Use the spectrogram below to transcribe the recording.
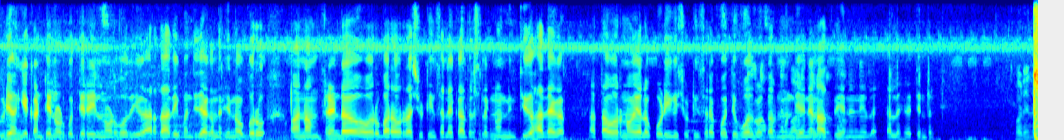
ವಿಡಿಯೋ ಹಂಗೆ ಕಂಟಿನ್ಯೂ ನೋಡ್ಕೊತೀರಿ, ಇಲ್ಲಿ ನೋಡ್ಬೋದು. ಈಗ ಅರ್ಧ ಅದಿಗೆ ಬಂದಿದೆ. ಯಾಕಂದ್ರೆ ಇನ್ನೊಬ್ಬರು ನಮ್ಮ ಫ್ರೆಂಡ್ ಅವರು ಬರೋರ ಶೂಟಿಂಗ್ ಸಲಕ್ಕೆ ಅದ್ರ ಸಲಕ್ಕೆ ನಾವು ನಿಂತಿದ್ದು ಹಾದ್ಯಾಗ ಮತ್ತು ಅವ್ರು ನಾವು ಎಲ್ಲ ಕೂಡಿ ಈಗ ಶೂಟಿಂಗ್ ಸಲಕ್ಕೆ ಹೋಗ್ತೀವಿ. ಹೋದ್ಬೇಕು ಅದ್ರ ಮುಂದೆ ಏನೇನು ಆಗ್ತದೆ ಏನೇನಿಲ್ಲ, ಎಲ್ಲ ಹೇಳ್ತೀನಿ ರೀ. ಇದು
